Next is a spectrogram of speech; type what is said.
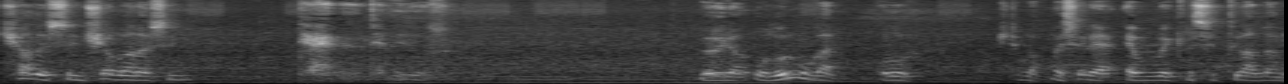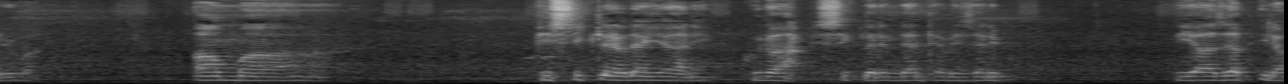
çalışsın, çabalasın, temiz temiz olsun. Böyle olur mu kalp? Olur. İşte bak mesela Ebu Bekir Sıddık anlanıyor bak. Ama pisliklerden yani günah pisliklerinden temizlenip riyazet ile,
